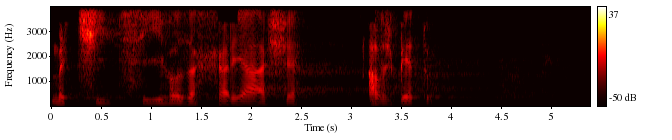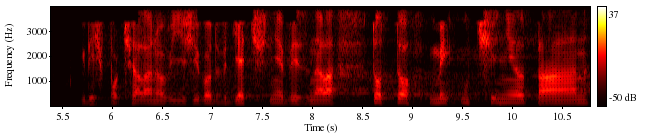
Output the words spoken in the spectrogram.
mlčícího Zachariáše, Alžbětu. Když počala nový život, vděčně vyznala, toto mi učinil pán,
